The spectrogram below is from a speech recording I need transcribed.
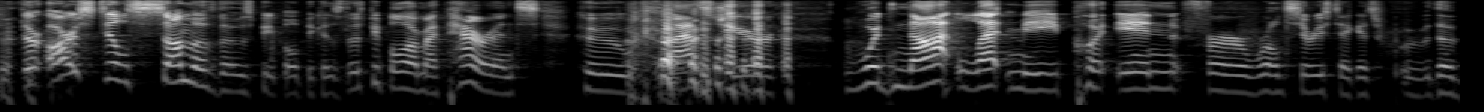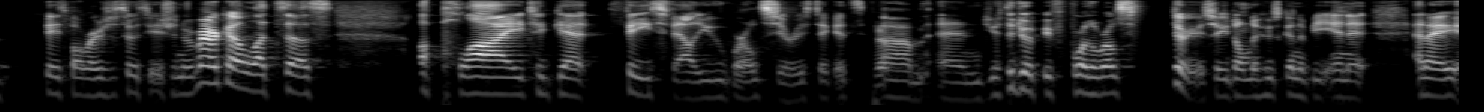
there are still some of those people because those people are my parents who last year would not let me put in for World Series tickets. The Baseball Writers Association of America lets us apply to get face value World Series tickets, yep. um, and you have to do it before the World Series, so you don't know who's going to be in it. And I,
